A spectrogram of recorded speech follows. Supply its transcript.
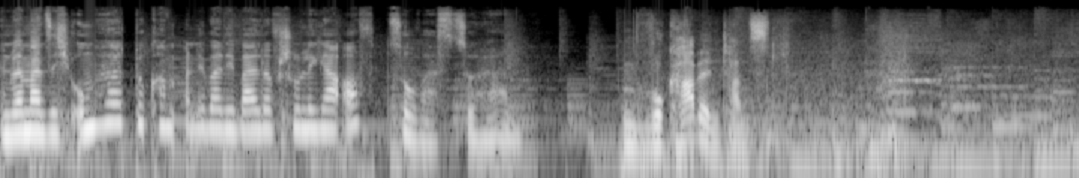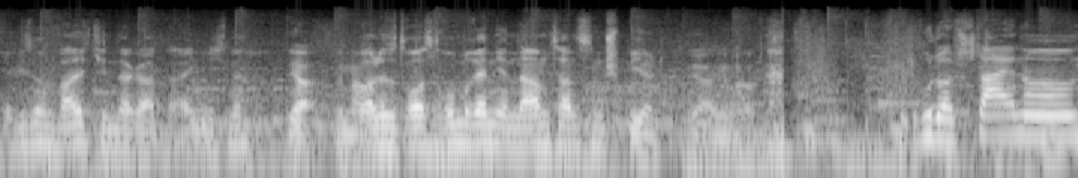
Denn wenn man sich umhört, bekommt man über die Waldorfschule ja oft sowas zu hören. Vokabeln tanzen. Ja, wie so ein Waldkindergarten eigentlich, ne? Ja, genau. Wo alle so draußen rumrennen, ihren Namen tanzen und spielen. Ja, genau. mit Rudolf Steiner,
